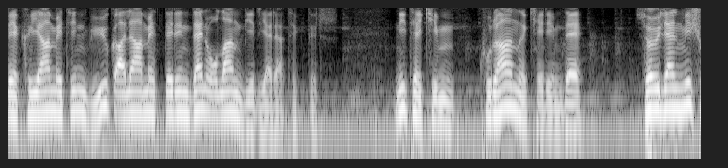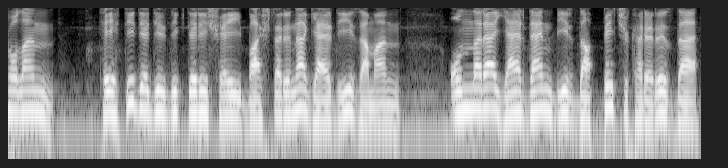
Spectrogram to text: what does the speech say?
ve kıyametin büyük alametlerinden olan bir yaratıktır. Nitekim Kur'an-ı Kerim'de söylenmiş olan tehdit edildikleri şey başlarına geldiği zaman onlara yerden bir dabbe çıkarırız da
